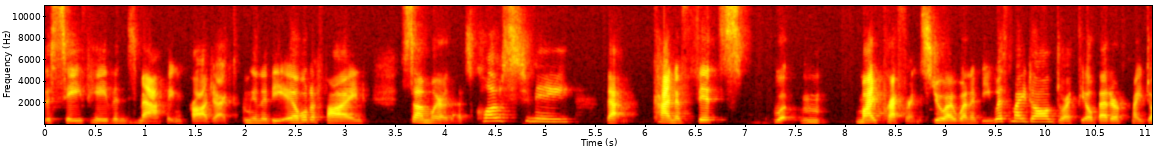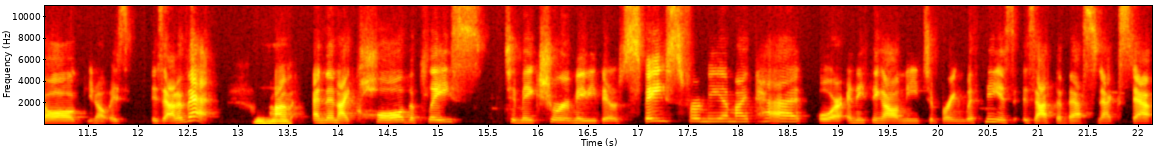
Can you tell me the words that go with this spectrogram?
the safe havens mapping project. I'm going to be able to find somewhere that's close to me that kind of fits what my preference. Do i want to be with my dog? Do i feel better if my dog you know is is at a vet Mm-hmm. Um, and then I call the place to make sure maybe there's space for me and my pet or anything I'll need to bring with me. Is, is that the best next step?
